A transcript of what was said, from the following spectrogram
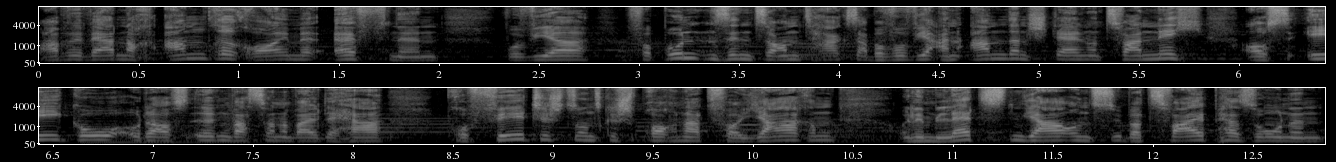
aber wir werden auch andere Räume öffnen, wo wir verbunden sind sonntags, aber wo wir an anderen Stellen, und zwar nicht aus Ego oder aus irgendwas, sondern weil der Herr prophetisch zu uns gesprochen hat vor Jahren und im letzten Jahr uns über zwei Personen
